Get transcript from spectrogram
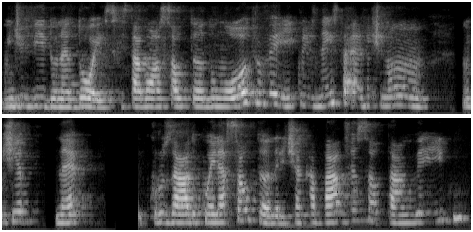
um indivíduo, né, dois, que estavam assaltando um outro veículo, eles nem a gente não, não tinha, né, cruzado com ele assaltando, ele tinha acabado de assaltar um veículo,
